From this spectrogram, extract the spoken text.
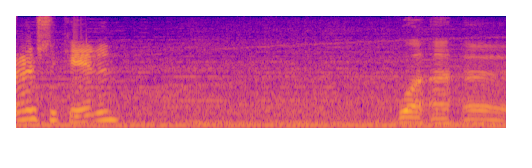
There's the cannon. Whoa. Uh, uh.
